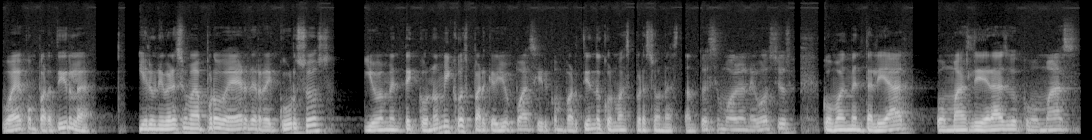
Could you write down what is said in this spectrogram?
voy a compartirla. Y el universo me va a proveer de recursos y obviamente económicos para que yo pueda seguir compartiendo con más personas, tanto ese modelo de negocios como más mentalidad, como más liderazgo, como más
